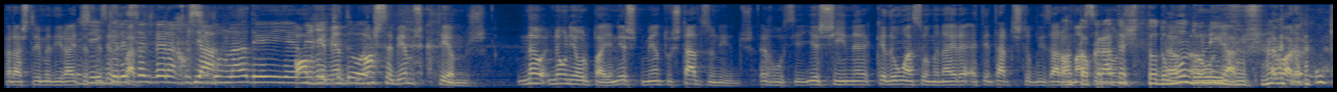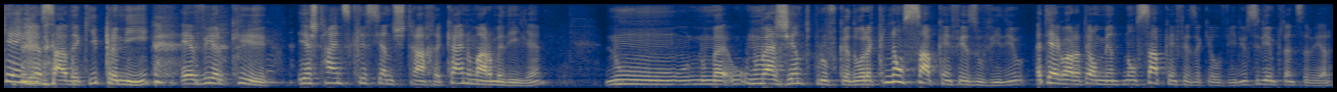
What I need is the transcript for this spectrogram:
para a extrema-direita. Mas é interessante ver a Rússia de um lado e a América Obviamente, do outro. nós sabemos que temos na, na, União Europeia, neste momento, os Estados Unidos, a Rússia e a China, cada um à sua maneira, a tentar destabilizar ao máximo... Autocratas de todo o mundo univos. Agora, o que é engraçado aqui, para mim, é ver que este Heinz Christian Strache cai numa armadilha, num, numa, numa agente provocadora que não sabe quem fez o vídeo, até agora, até o momento, não sabe quem fez aquele vídeo, seria importante saber.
